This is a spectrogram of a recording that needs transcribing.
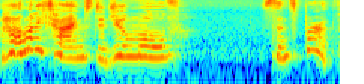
how many times did you move since birth?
